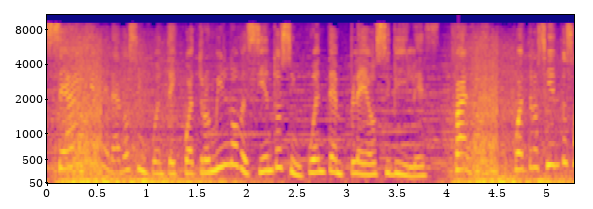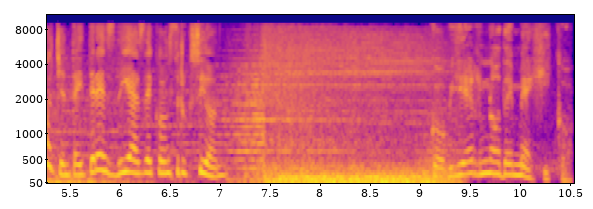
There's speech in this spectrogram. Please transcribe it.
se han generado 54.950 empleos civiles. Faltan 483 días de construcción. Gobierno de México.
